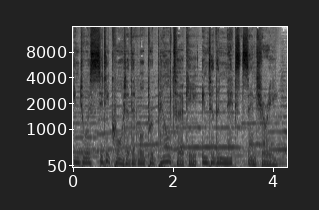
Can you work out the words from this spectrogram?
into a city quarter that will propel Turkey into the next century.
